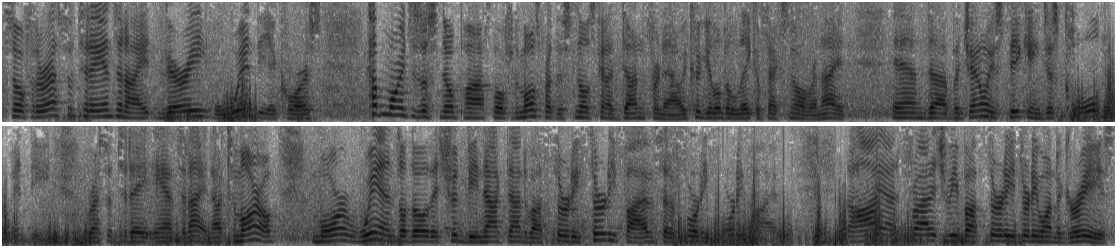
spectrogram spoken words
So for the rest of today and tonight, very windy, of course. A couple more inches of snow possible. For the most part, the snow's kind of done for now. We could get a little bit of lake effect snow overnight. and uh, But generally speaking, just cold and windy rest of today and tonight. Now tomorrow, more winds, although they should be knocked down to about 30-35 instead of 40-45. The high on Friday should be about 30, 31 degrees.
